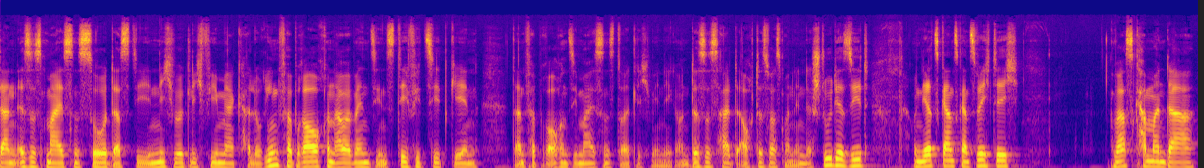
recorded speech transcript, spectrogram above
dann ist es meistens so, dass die nicht wirklich viel mehr Kalorien verbrauchen, aber wenn sie ins Defizit gehen, dann verbrauchen sie meistens deutlich weniger. Und das ist halt auch das, was man in der Studie sieht. Und jetzt ganz, ganz wichtig, was kann man da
